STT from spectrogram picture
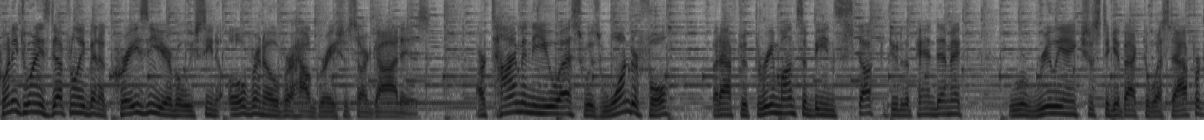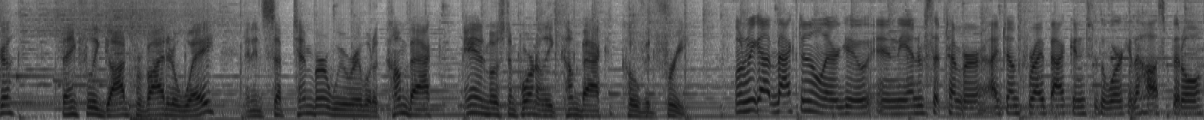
2020 has definitely been a crazy year, but we've seen over and over how gracious our God is. Our time in the U.S. was wonderful, but after three months of being stuck due to the pandemic, we were really anxious to get back to West Africa. Thankfully, God provided a way, and in September, we were able to come back and, most importantly, come back COVID free. When we got back to Nalerigu in the end of September, I jumped right back into the work at the hospital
